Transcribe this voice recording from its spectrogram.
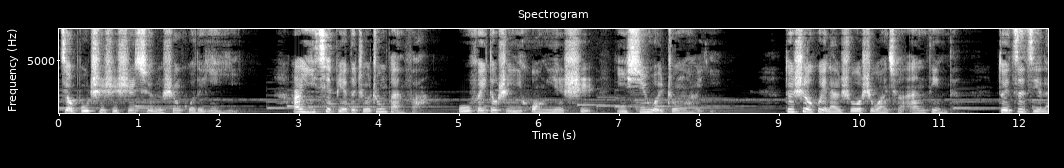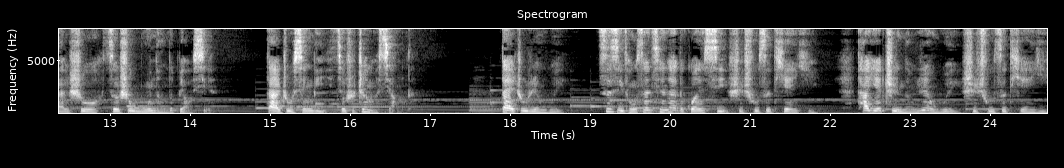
就不啻是失去了生活的意义，而一切别的折中办法，无非都是以谎言始，以虚伪终而已。对社会来说是完全安定的，对自己来说则是无能的表现。代柱心里就是这么想的。代柱认为，自己同三千代的关系是出自天意，他也只能认为是出自天意。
